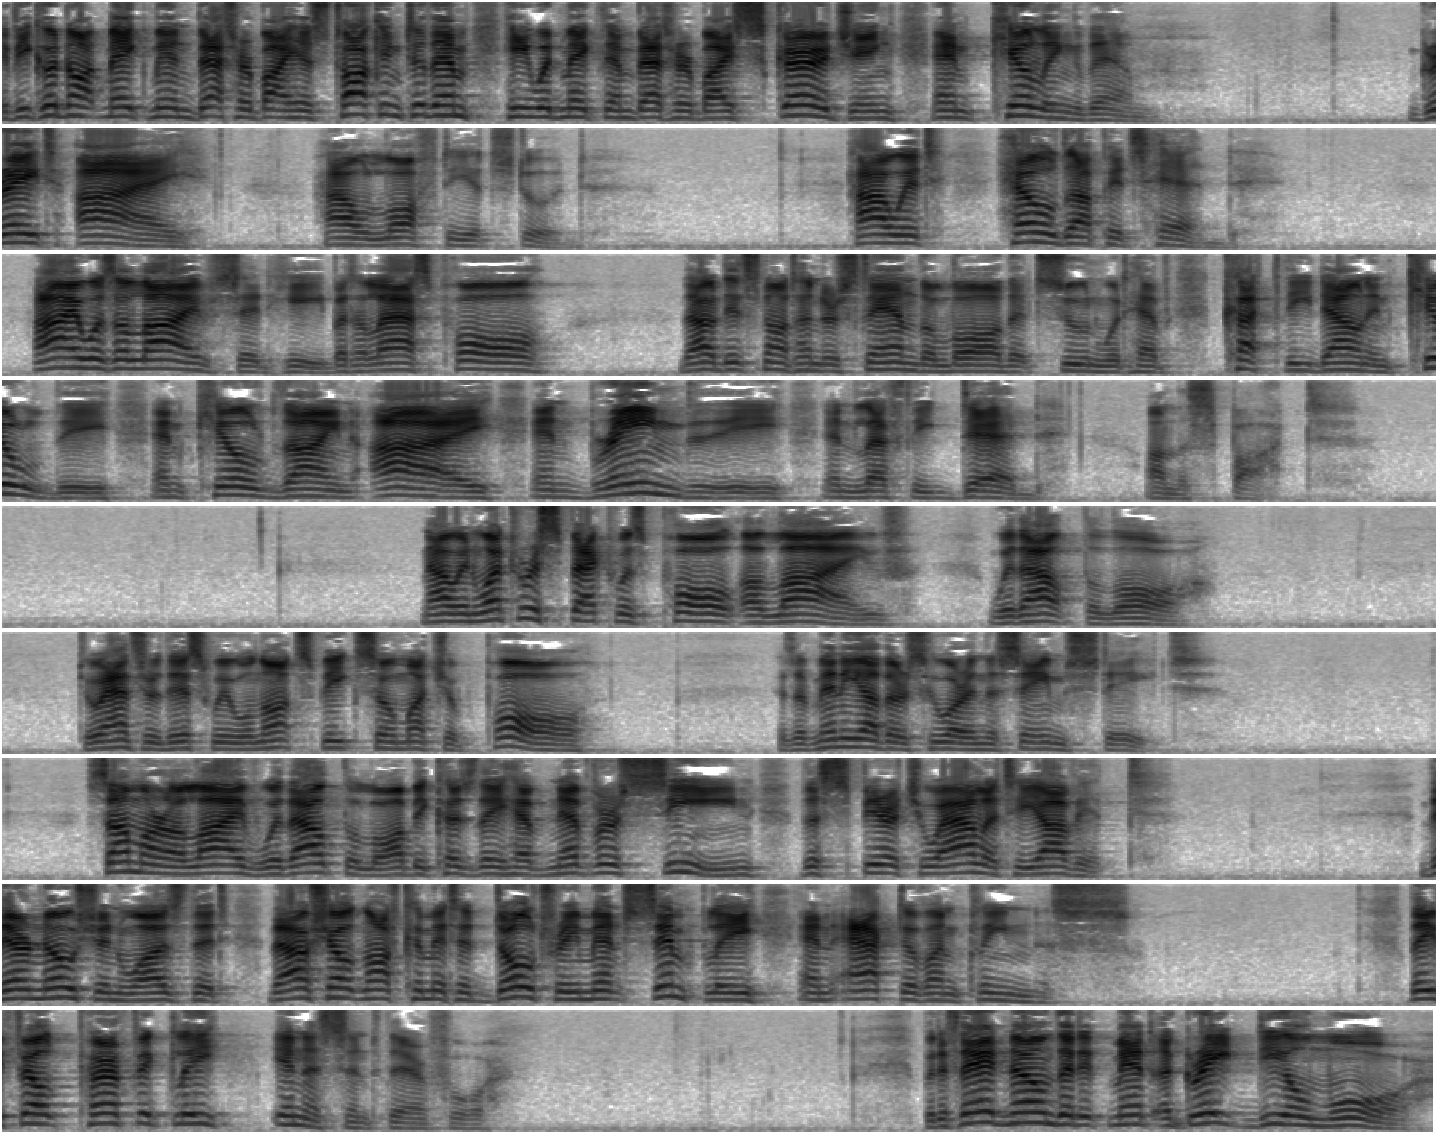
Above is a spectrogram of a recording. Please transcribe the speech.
If he could not make men better by his talking to them, he would make them better by scourging and killing them. Great I, how lofty it stood, how it held up its head. I was alive, said he, but alas, Paul, Thou didst not understand the law that soon would have cut thee down and killed thee, and killed thine I, and brained thee, and left thee dead on the spot. Now, in what respect was Paul alive without the law? To answer this, we will not speak so much of Paul as of many others who are in the same state. Some are alive without the law because they have never seen the spirituality of it. Their notion was that thou shalt not commit adultery meant simply an act of uncleanness. They felt perfectly innocent, therefore. But if they had known that it meant a great deal more,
